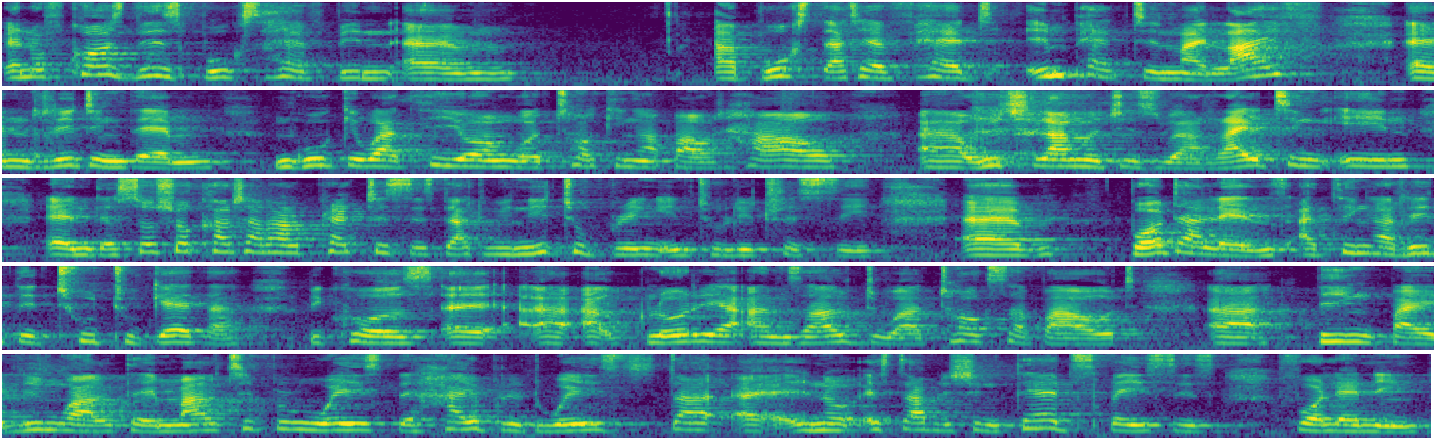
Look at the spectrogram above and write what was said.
And of course, these books have been um, are books that have had impact in my life and reading them. Ngugi wa Thiong'o talking about how, uh, which languages we are writing in and the social cultural practices that we need to bring into literacy. Um, Borderlands, I think I read the two together because uh, uh, uh Gloria Anzaldúa talks about uh, being bilingual, the multiple ways, the hybrid ways, uh, you know, establishing third spaces for learning,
